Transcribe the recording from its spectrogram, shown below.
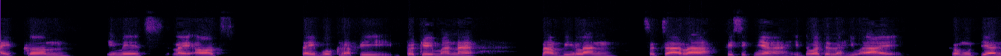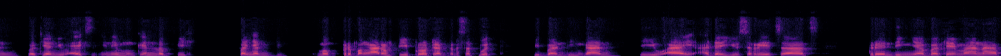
icon, image, layout, typography. Bagaimana tampilan secara fisiknya itu adalah UI. Kemudian bagian UX ini mungkin lebih banyak berpengaruh di produk tersebut dibandingkan di UI. Ada user research, brandingnya bagaimana,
